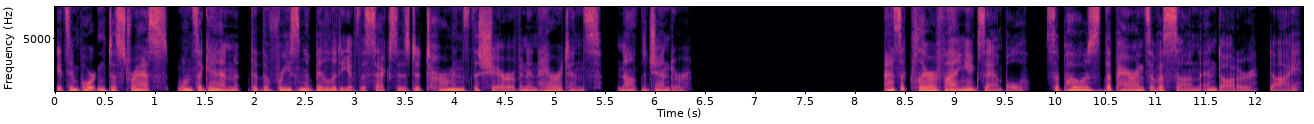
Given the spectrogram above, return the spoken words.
It's important to stress, once again, that the reasonability of the sexes determines the share of an inheritance, not the gender. As a clarifying example, Suppose the parents of a son and daughter die,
